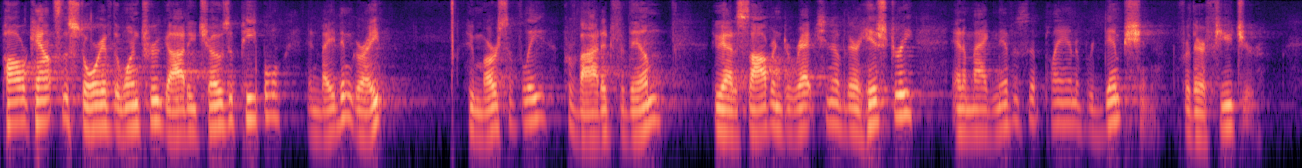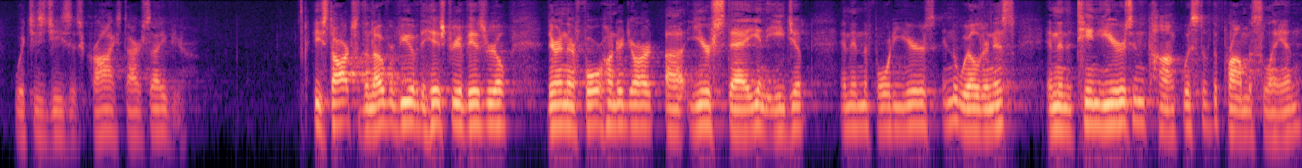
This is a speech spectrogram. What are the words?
Paul recounts the story of the one true God who chose a people and made them great, who mercifully provided for them, who had a sovereign direction of their history and a magnificent plan of redemption for their future, which is Jesus Christ, our Savior. He starts with an overview of the history of Israel during their 400 uh, year stay in Egypt, and then the 40 years in the wilderness, and then the 10 years in conquest of the promised land,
